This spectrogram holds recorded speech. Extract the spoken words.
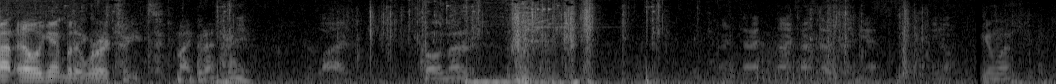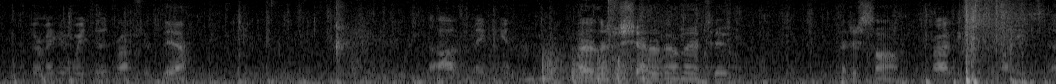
Not elegant, but it Trick or worked. treat, my brethren. That's all that matters. Nine, ti- nine times out of ten, yeah. You know, You can win. they're making their way to the dropship. Yeah. The odds of making it there's a shadow down there too. I just saw him. probably because somebody's. Uh,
